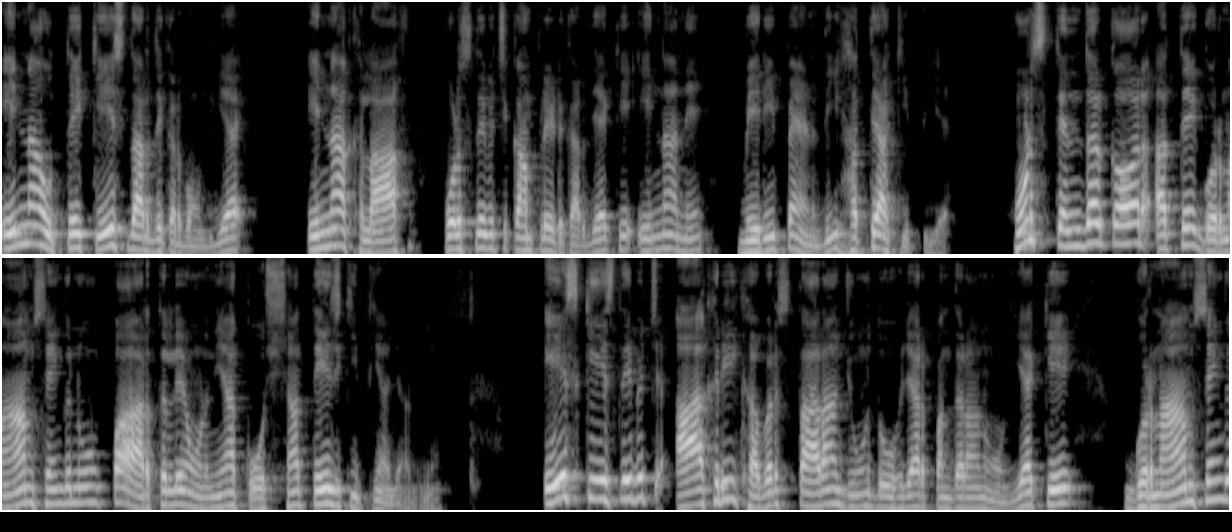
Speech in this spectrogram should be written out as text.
ਇਹਨਾਂ ਉੱਤੇ ਕੇਸ ਦਰਜ ਕਰਵਾਉਂਦੀ ਹੈ। ਇਹਨਾਂ ਖਿਲਾਫ ਪੁਲਿਸ ਦੇ ਵਿੱਚ ਕੰਪਲੇਂਟ ਕਰਦੀ ਹੈ ਕਿ ਇਹਨਾਂ ਨੇ ਮੇਰੀ ਭੈਣ ਦੀ ਹੱਤਿਆ ਕੀਤੀ ਹੈ। ਹੁਣ ਸਤਿੰਦਰ ਕੌਰ ਅਤੇ ਗੁਰਨਾਮ ਸਿੰਘ ਨੂੰ ਭਾਰਤ ਲਿਆਉਣ ਦੀਆਂ ਕੋਸ਼ਿਸ਼ਾਂ ਤੇਜ਼ ਕੀਤੀਆਂ ਜਾਂਦੀਆਂ। ਇਸ ਕੇਸ ਦੇ ਵਿੱਚ ਆਖਰੀ ਖਬਰ 17 ਜੂਨ 2015 ਨੂੰ ਆਉਂਦੀ ਹੈ ਕਿ ਗੁਰਨਾਮ ਸਿੰਘ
